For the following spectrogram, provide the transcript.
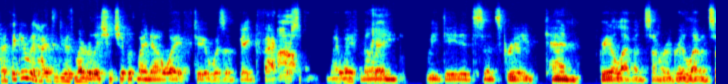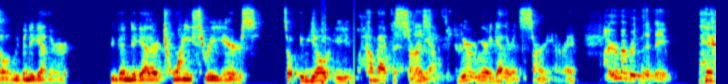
I think it had to do with my relationship with my now wife too. Was a big factor. Wow. So my wife Melanie, okay. we dated since grade ten, grade eleven, summer of grade eleven. So we've been together. We've been together twenty three years. So you know, you, you come back to Sarnia. We were we were together in Sarnia, right? I remember the name. Yeah.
